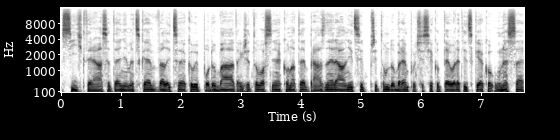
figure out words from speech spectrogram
síť, která se té německé velice jakoby podobá, takže to vlastně jako na té prázdné dálnici při tom dobrém počasí jako teoreticky jako unese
